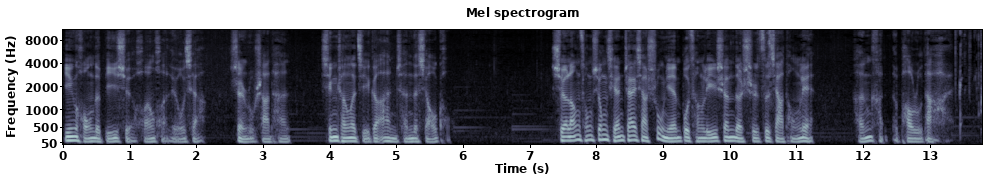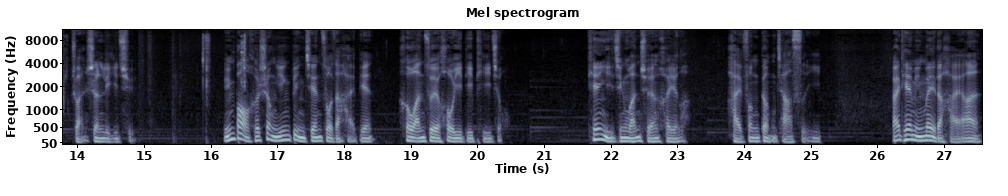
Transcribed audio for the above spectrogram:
殷红的鼻血缓缓流下，渗入沙滩，形成了几个暗沉的小孔。雪狼从胸前摘下数年不曾离身的十字架铜链，狠狠地抛入大海，转身离去。云豹和圣婴并肩坐在海边，喝完最后一滴啤酒。天已经完全黑了，海风更加肆意。白天明媚的海岸，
